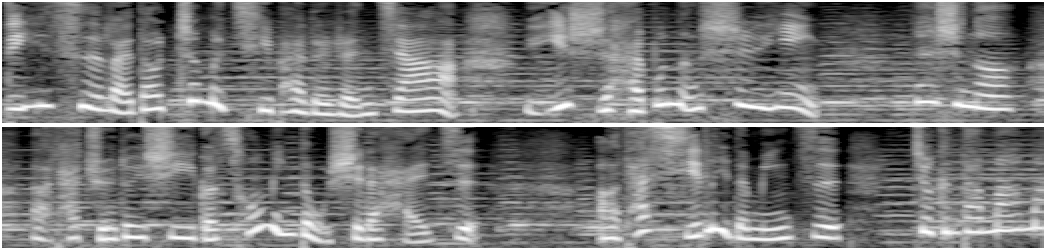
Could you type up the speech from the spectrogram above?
第一次来到这么气派的人家啊，一时还不能适应。但是呢，啊，他绝对是一个聪明懂事的孩子。”啊，他洗礼的名字就跟他妈妈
